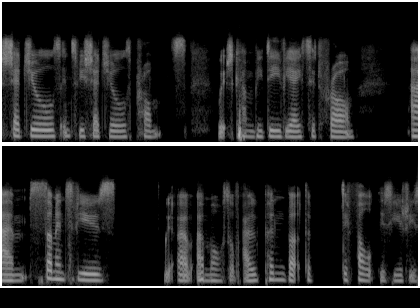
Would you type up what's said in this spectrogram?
schedules, interview schedules, prompts, which can be deviated from. Um, some interviews are, are, more sort of open, but the default is usually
